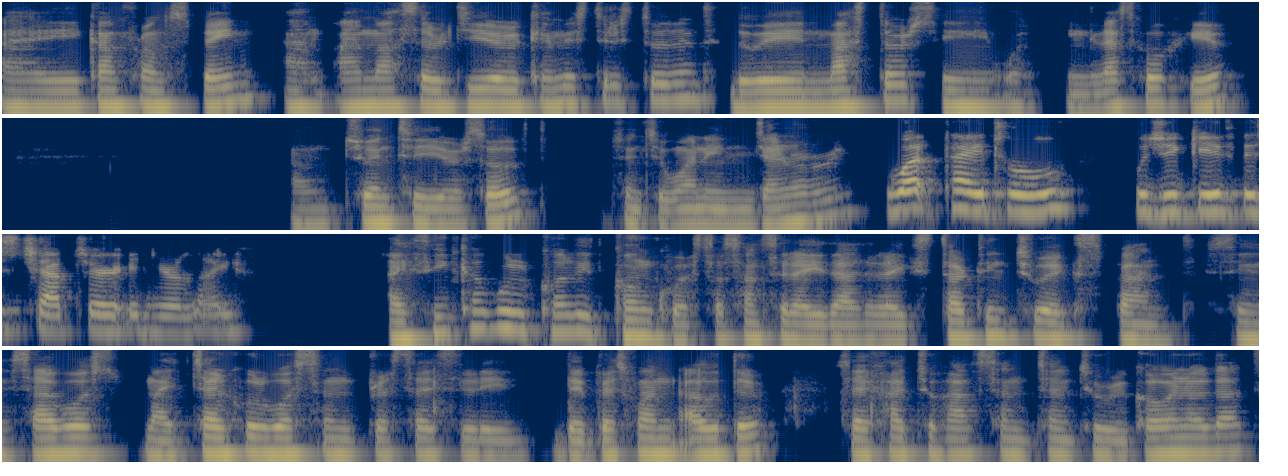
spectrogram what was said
I come from Spain, and I'm a third year chemistry student doing masters in well in Glasgow here. I'm 20 years old, 21 in January. What title would you give this chapter in your life? I think I will call it conquest or something like that, like starting to expand. Since I was, my childhood wasn't precisely the best one out there, so I had to have some time to recover and all that.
